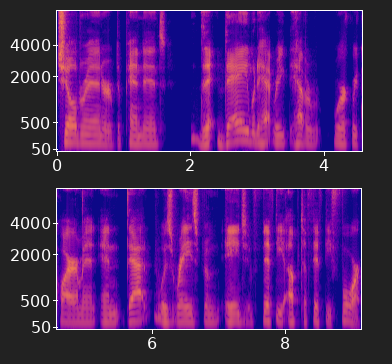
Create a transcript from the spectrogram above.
children or dependents that they would have, have a work requirement and that was raised from age of 50 up to 54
